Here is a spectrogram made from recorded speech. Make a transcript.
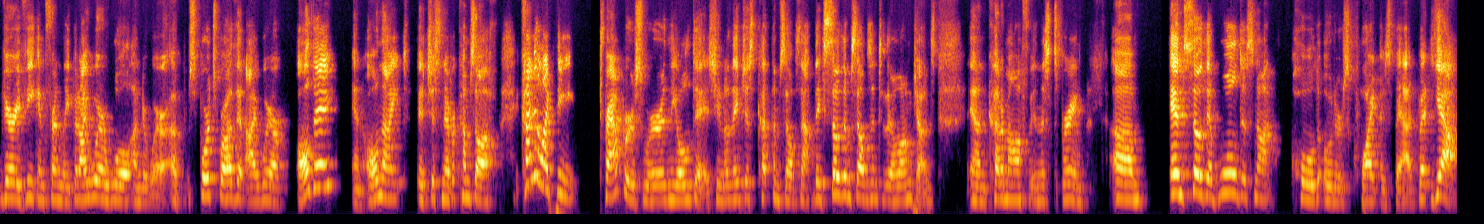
very vegan friendly, but I wear wool underwear, a sports bra that I wear all day and all night. It just never comes off. Kind of like the trappers were in the old days. You know, they just cut themselves out. They'd sew themselves into their long johns and cut them off in the spring. Um, and so the wool does not hold odors quite as bad. But yeah,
